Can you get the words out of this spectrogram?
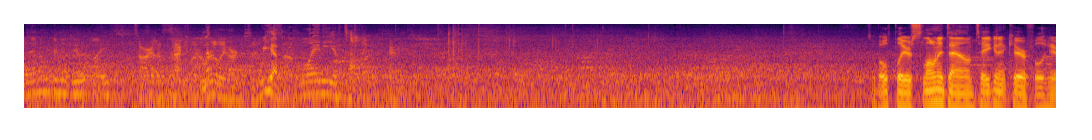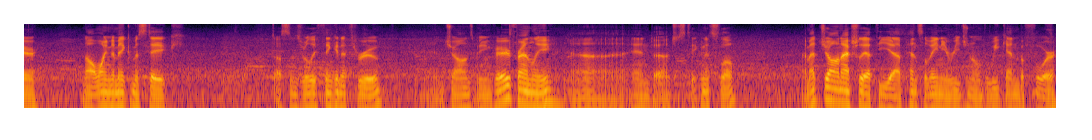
Then I'm gonna do ice. Sorry, this is actually really hard to say. We have So, plenty of time. okay. So both players slowing it down, taking it careful here, not wanting to make a mistake. Dustan's really thinking it through, and Jon's being very friendly uh, and uh, just taking it slow. I met Jon actually at the uh, Pennsylvania Regional the weekend before.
